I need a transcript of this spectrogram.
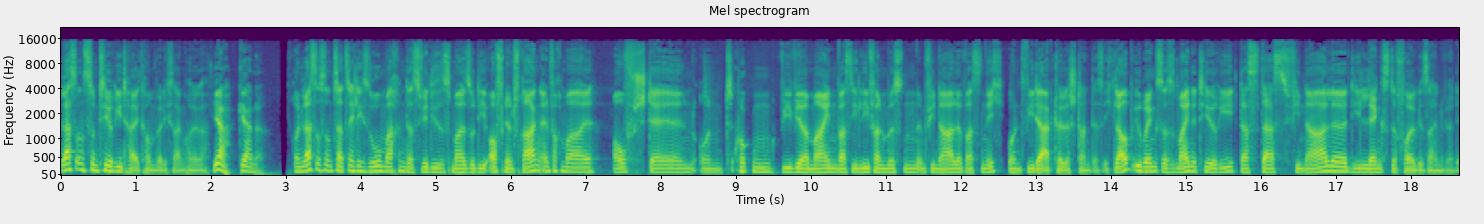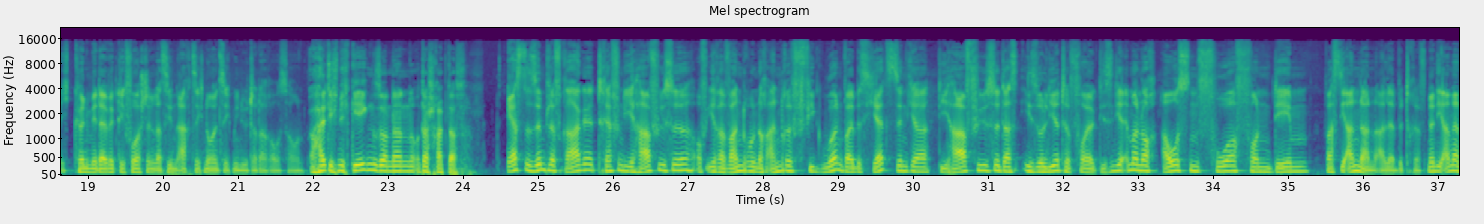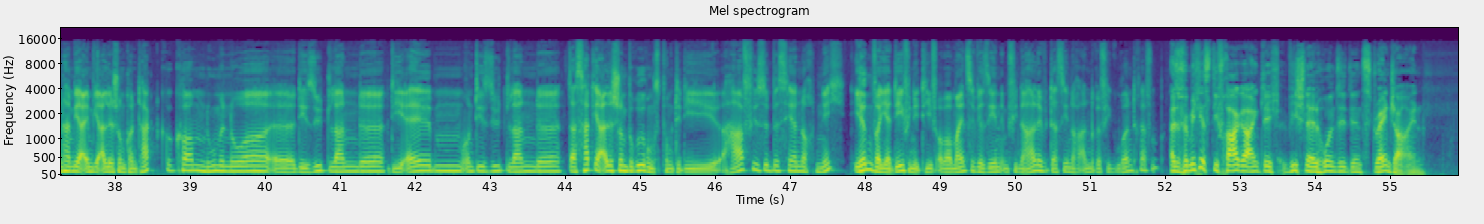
Lass uns zum Theorieteil kommen, würde ich sagen, Holger. Ja, gerne. Und lass es uns tatsächlich so machen, dass wir dieses Mal so die offenen Fragen einfach mal aufstellen und gucken, wie wir meinen, was sie liefern müssen im Finale, was nicht und wie der aktuelle Stand ist. Ich glaube übrigens, das ist meine Theorie, dass das Finale die längste Folge sein wird. Ich könnte mir da wirklich vorstellen, dass sie in 80, 90 Minuten da raushauen. Halte ich nicht gegen, sondern unterschreib das. Erste simple Frage, treffen die Haarfüße auf ihrer Wanderung noch andere Figuren? Weil bis jetzt sind ja die Haarfüße das isolierte Volk. Die sind ja immer noch außen vor von dem, was die anderen alle betrifft. Ne, die anderen haben ja irgendwie alle schon Kontakt gekommen. Numenor, äh, die Südlande, die Elben und die Südlande. Das hat ja alles schon Berührungspunkte. Die Haarfüße bisher noch nicht. Irgendwann ja definitiv. Aber meinst du, wir sehen im Finale, dass sie noch andere Figuren treffen? Also für mich ist die Frage eigentlich, wie schnell holen sie den Stranger ein?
